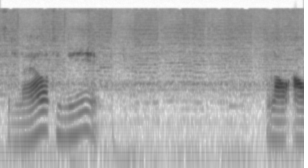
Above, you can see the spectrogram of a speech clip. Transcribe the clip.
เสร็จแล้วทีนี้ เราเอา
